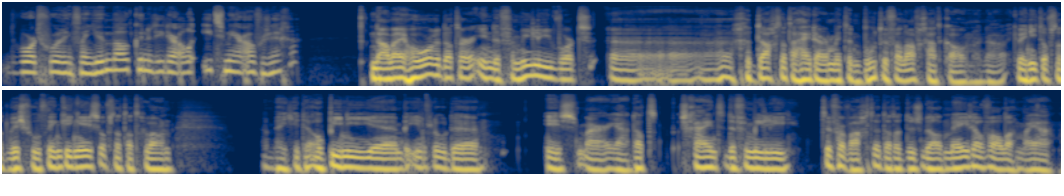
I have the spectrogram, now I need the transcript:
de woordvoering van Jumbo, kunnen die er al iets meer over zeggen? Nou, wij horen dat er in de familie wordt eh, gedacht dat hij daar met een boete vanaf gaat komen. Nou, ik weet niet of dat wishful thinking is of dat dat gewoon een beetje de opinie eh, beïnvloeden is. Maar ja, dat schijnt de familie te verwachten dat het dus wel mee zou vallen. Maar ja,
